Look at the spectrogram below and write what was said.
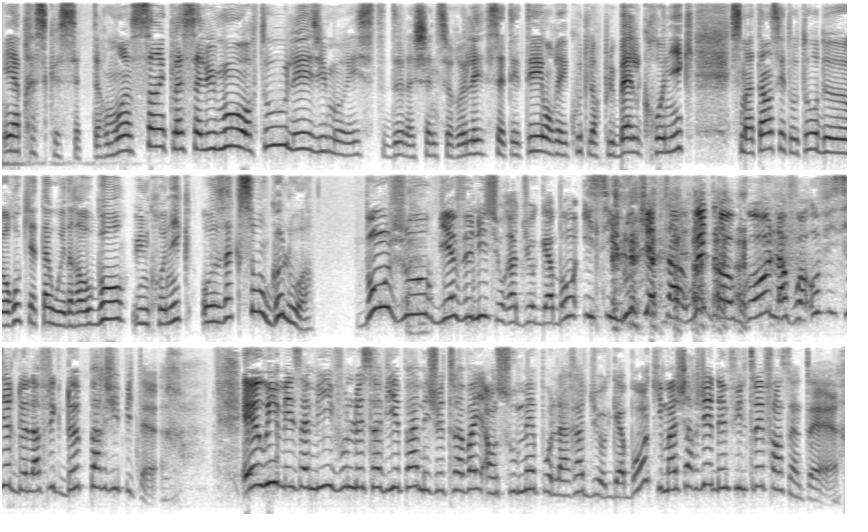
Et à presque 7h moins 5, place à l'humour. Tous les humoristes de la chaîne se relaient cet été. On réécoute leurs plus belles chroniques. Ce matin, c'est au tour de Rukiata Ouedraogo, une chronique aux accents gaulois. Bonjour, bienvenue sur Radio Gabon. Ici Rukiata Ouedraogo, la voix officielle de l'Afrique de par Jupiter. Eh oui, mes amis, vous ne le saviez pas, mais je travaille en sous-main pour la radio Gabon qui m'a chargé d'infiltrer France Inter.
